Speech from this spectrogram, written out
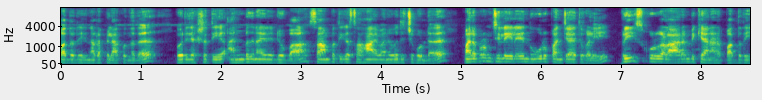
പദ്ധതി നടപ്പിലാക്കുന്നത്. ഒരു ലക്ഷത്തി അൻപതിനായിരം രൂപ സാമ്പത്തിക സഹായം അനുവദിച്ചുകൊണ്ട് മലപ്പുറം ജില്ലയിലെ നൂറ് പഞ്ചായത്തുകളിൽ പ്രീ സ്കൂളുകൾ ആരംഭിക്കാനാണ് പദ്ധതി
